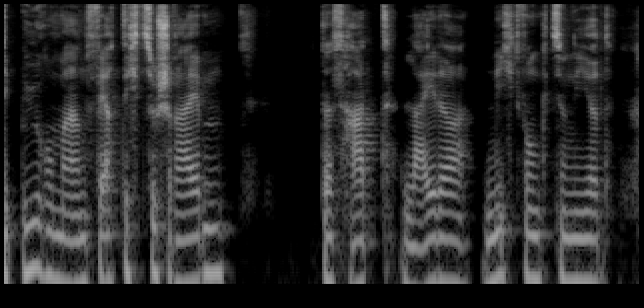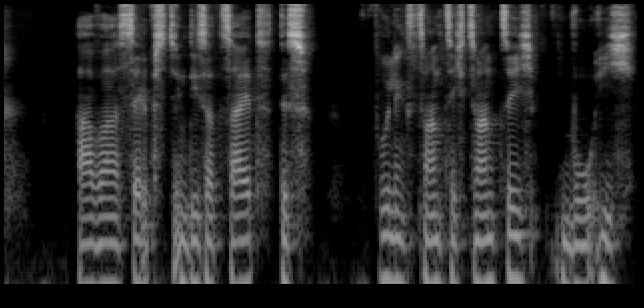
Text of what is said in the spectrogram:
Debütroman fertig zu schreiben. Das hat leider nicht funktioniert, aber selbst in dieser Zeit des Frühlings 2020, wo ich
